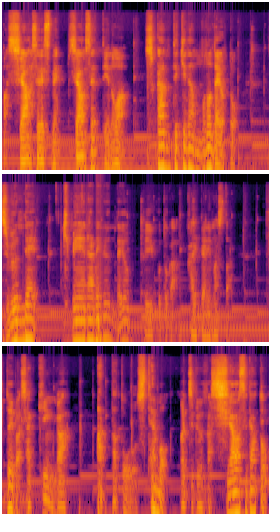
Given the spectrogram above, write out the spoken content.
まあ、幸せですね。幸せっていうのは主観的なものだよと、自分で決められるんだよっていうことが書いてありました。例えば借金があったとしても、まあ、自分が幸せだと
